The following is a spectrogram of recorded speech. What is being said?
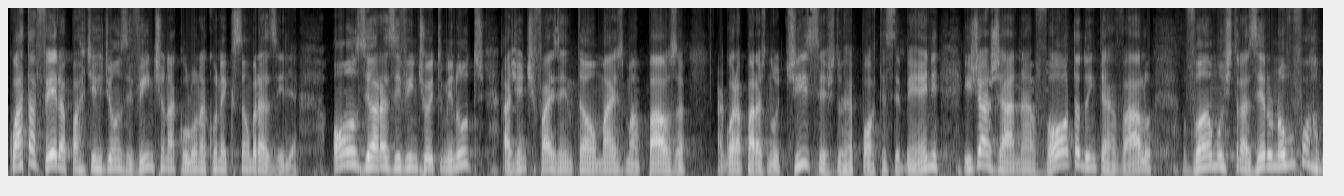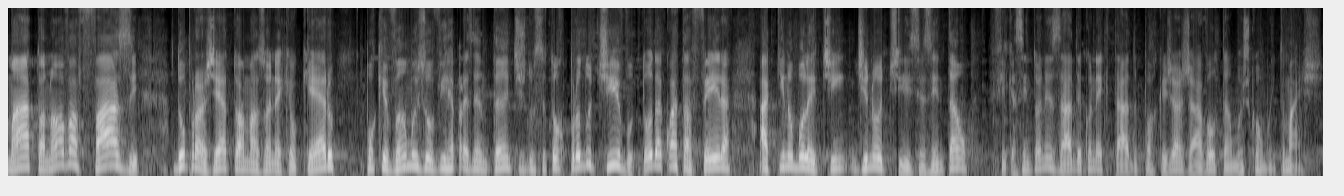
quarta-feira, a partir de 11h20, na coluna Conexão Brasília. 11 horas e 28 minutos, a gente faz então mais uma pausa agora para as notícias do repórter CBN e já já, na volta do intervalo, vamos trazer o novo formato, a nova fase do projeto Amazônia que eu quero, porque vamos ouvir representantes do setor produtivo toda quarta-feira aqui no Boletim de Notícias. Então, fica sintonizado e conectado porque já já voltamos com muito mais.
